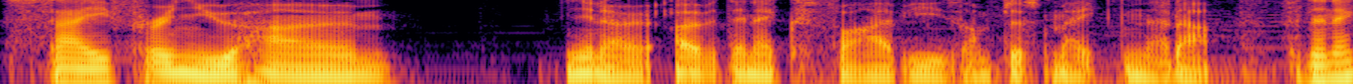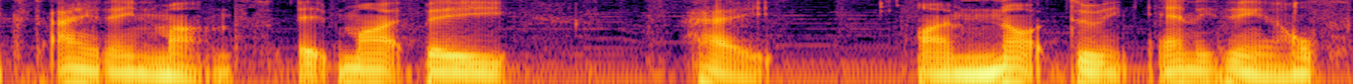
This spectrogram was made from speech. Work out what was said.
save for a new home, you know, over the next five years. I'm just making that up. For the next 18 months, it might be hey, I'm not doing anything else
